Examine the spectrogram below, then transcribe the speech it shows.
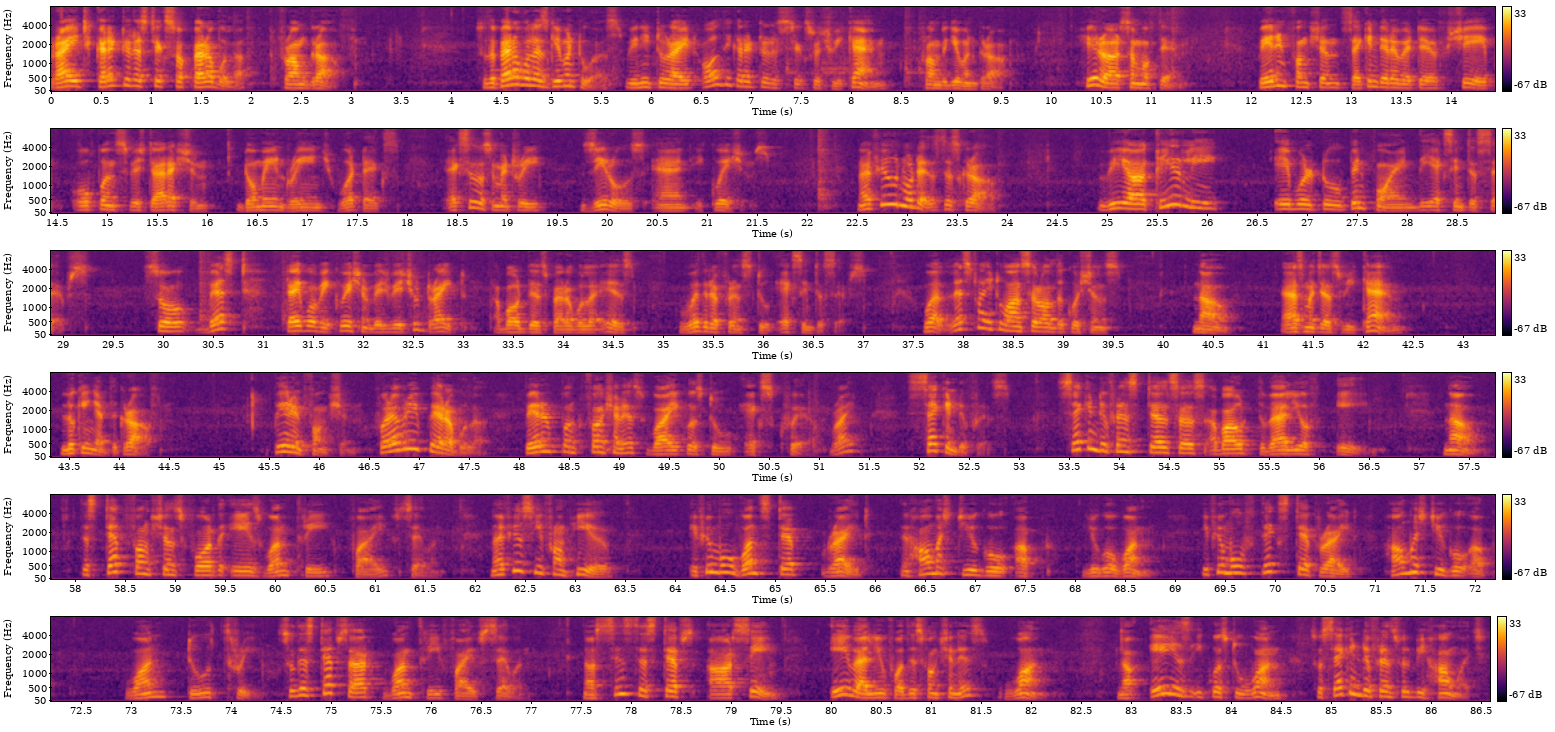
Write characteristics of parabola from graph. So the parabola is given to us. We need to write all the characteristics which we can from the given graph. Here are some of them. Parent function, second derivative, shape, open switch direction, domain, range, vertex, axis of symmetry, zeros, and equations. Now if you notice this graph, we are clearly able to pinpoint the x-intercepts. So best type of equation which we should write about this parabola is with reference to x-intercepts. Well, let's try to answer all the questions now as much as we can looking at the graph. Parent function. For every parabola, parent function is y equals to x square, right? Second difference. Second difference tells us about the value of a. Now, the step functions for the a is 1, 3, 5, 7. Now, if you see from here, if you move one step right, then how much do you go up? You go 1. If you move next step right, how much do you go up? 1, 2, 3. So the steps are 1, 3, 5, 7. Now since the steps are same, a value for this function is 1. Now a is equals to 1, so second difference will be how much?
